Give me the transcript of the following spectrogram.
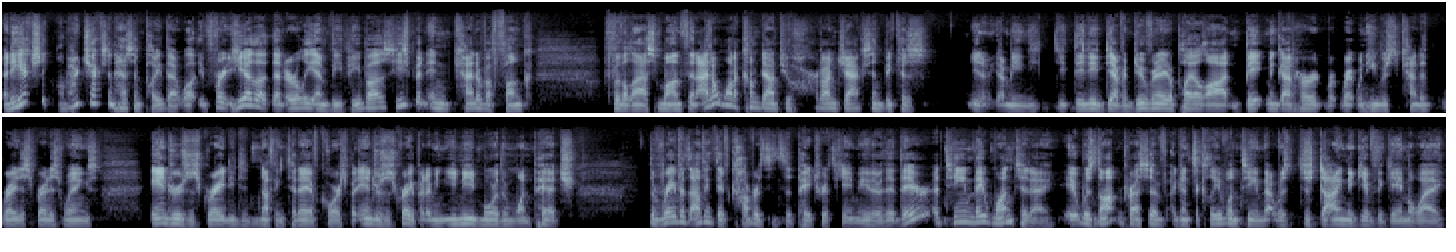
And he actually, Lamar Jackson hasn't played that well. For he had that, that early MVP buzz. He's been in kind of a funk for the last month, and I don't want to come down too hard on Jackson because you know, I mean, they need Devin Duvernay to play a lot. Bateman got hurt right when he was kind of ready to spread his wings. Andrews is great. He did nothing today, of course, but Andrews is great. But I mean, you need more than one pitch the Ravens, I don't think they've covered since the Patriots game either. They're a team, they won today. It was not impressive against a Cleveland team that was just dying to give the game away.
